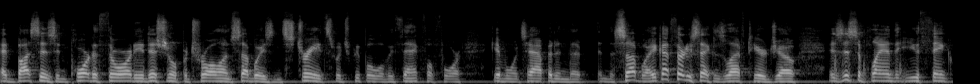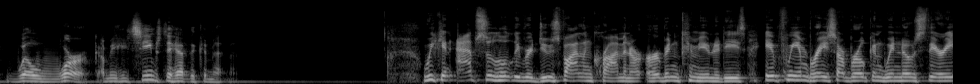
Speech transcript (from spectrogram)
at buses and Port Authority, additional patrol on subways and streets, which people will be thankful for given what's happened in the in the subway. You got 30 seconds left here, Joe. Is this a plan that you think will work? I mean, he seems to have the commitment. We can absolutely reduce violent crime in our urban communities if we embrace our broken windows theory,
